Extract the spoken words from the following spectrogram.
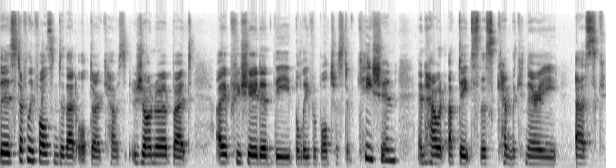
this definitely falls into that old dark house genre, but I appreciated the believable justification and how it updates this Ken the Canary esque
